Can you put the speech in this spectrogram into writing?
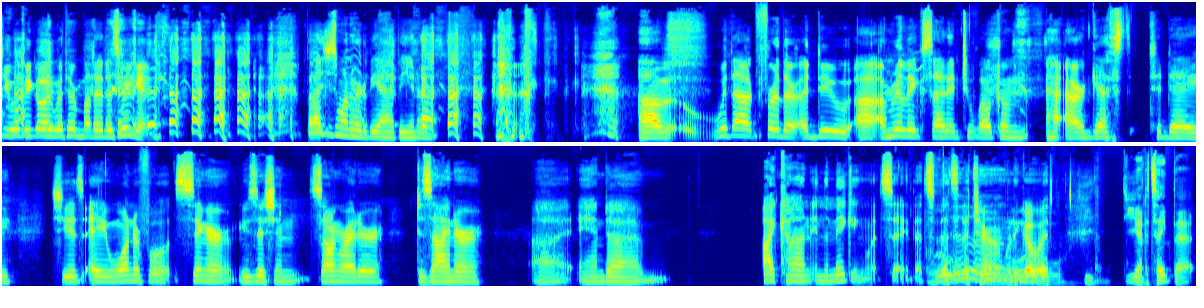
She will be going with her mother this weekend. But I just want her to be happy, you know. Um, without further ado, uh, I'm really excited to welcome our guest today. She is a wonderful singer, musician, songwriter, designer, uh, and um, icon in the making. Let's say that's that's the term I'm going to go with. You, you got to take that.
